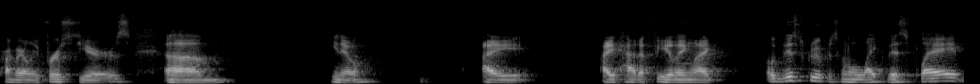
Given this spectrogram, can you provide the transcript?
primarily first years. Um, you know, I I had a feeling like, oh, this group is going to like this play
